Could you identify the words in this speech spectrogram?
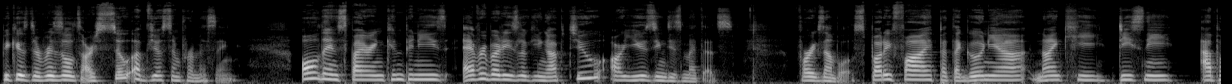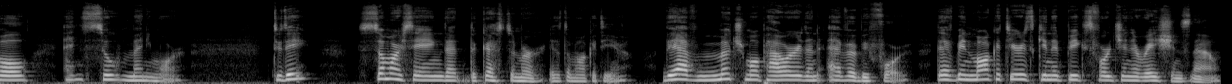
because the results are so obvious and promising. All the inspiring companies everybody's looking up to are using these methods. For example, Spotify, Patagonia, Nike, Disney, Apple, and so many more. Today, some are saying that the customer is the marketeer. They have much more power than ever before. They've been marketers' guinea pigs for generations now,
